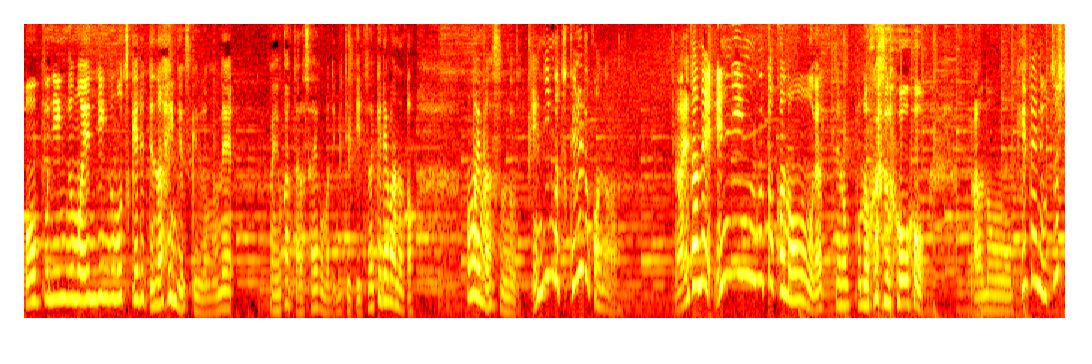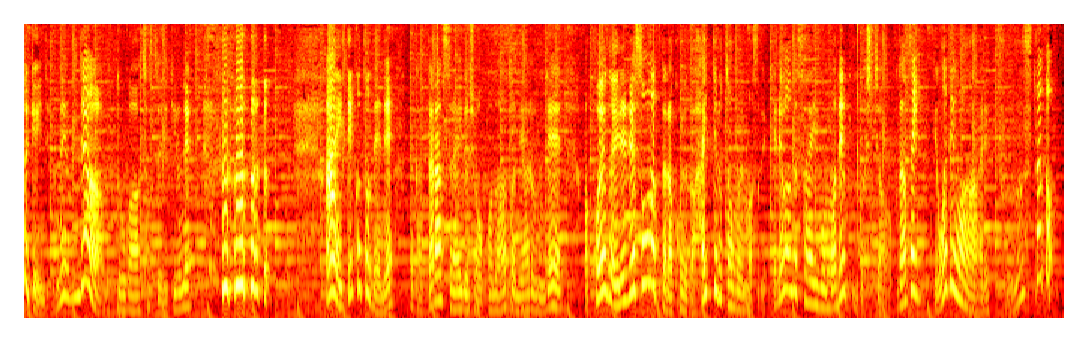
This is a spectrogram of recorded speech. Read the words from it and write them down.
オープニングもエンディングもつけれてないんですけれどもね。まあ、よかったら最後まで見てっていただければなと思います。エンディングつけれるかな？あれだね、エンディングとかのやってるっぽの画像を、あの、携帯に映しときゃいいんだよね。じゃあ、動画撮影できるね。はい。ってことでね、よかったらスライドショーこの後にあるんで、まあ声が入れれそうだったら声が入ってると思います。よければね、最後までご視聴ください。ではでは、レッツスタート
